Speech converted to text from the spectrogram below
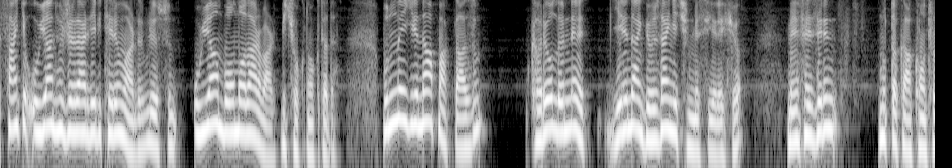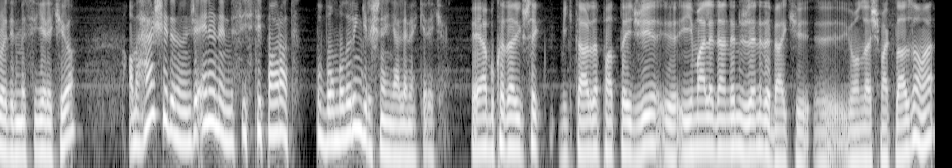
sanki uyuyan hücreler diye bir terim vardır biliyorsun. Uyuyan bombalar var birçok noktada. Bununla ilgili ne yapmak lazım? Karayollarının evet yeniden gözden geçirilmesi gerekiyor. Menfezlerin mutlaka kontrol edilmesi gerekiyor. Ama her şeyden önce en önemlisi istihbarat. Bu bombaların girişini engellemek gerekiyor. Veya bu kadar yüksek miktarda patlayıcıyı e, imal edenlerin üzerine de belki e, yoğunlaşmak lazım ama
